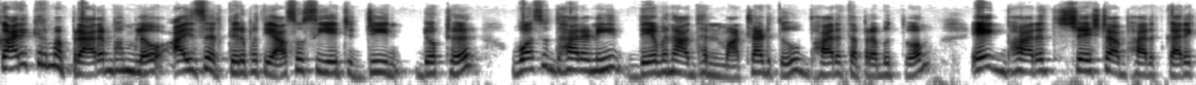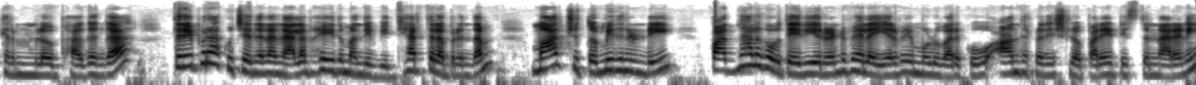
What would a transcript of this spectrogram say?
కార్యక్రమ ప్రారంభంలో IISER Tirupati associate dean doctor Vasudharani Devanathan మాట్లాడుతూ భారత ప్రభుత్వం ఏక్ భారత్ శ్రేష్ఠ భారత్ కార్యక్రమంలో భాగంగా త్రిపురకు చెందిన నలభై ఐదు మంది విద్యార్థుల బృందం మార్చి తొమ్మిది నుండి పద్నాలుగవ తేదీ రెండు వేల ఇరవై మూడు వరకు ఆంధ్రప్రదేశ్లో పర్యటిస్తున్నారని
